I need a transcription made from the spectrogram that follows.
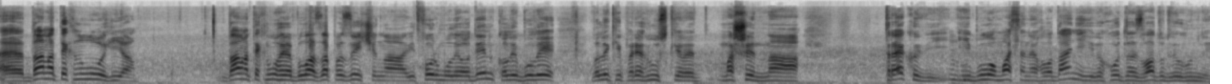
Е, Дана технологія. Дана технологія була запозичена від Формули 1, коли були великі перегрузки машин на трековій, і було масляне голодання, і виходили з ладу двигуни.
